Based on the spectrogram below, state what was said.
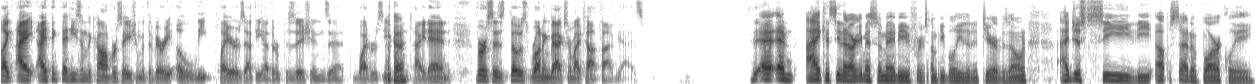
Like I, I think that he's in the conversation with the very elite players at the other positions at wide receiver Okay. and tight end versus those running backs are my top five guys. And I can see that argument. So maybe for some people, he's in a tier of his own. I just see the upside of Barkley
